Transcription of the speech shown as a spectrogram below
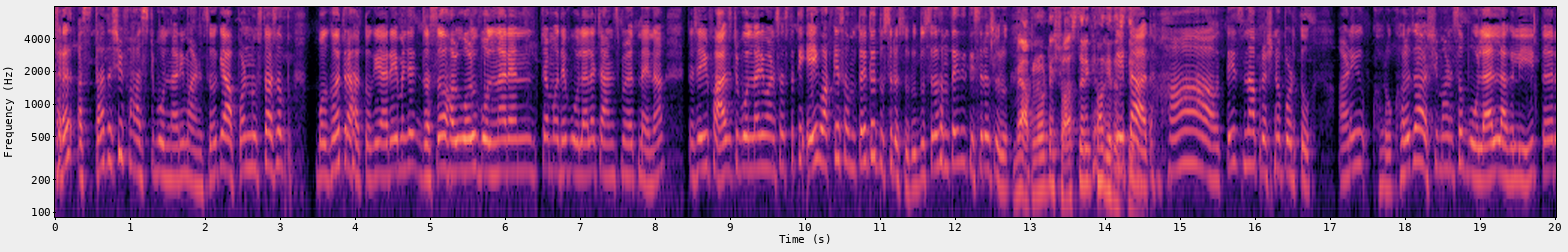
खरंच असतात अशी फास्ट बोलणारी माणसं की आपण नुसतं असं बघत राहतो की अरे म्हणजे जसं हळूहळू बोलणाऱ्यांच्या मध्ये बोलायला चान्स मिळत नाही ना तसे ही फास्ट बोलणारी माणसं असतात ती एक वाक्य संपतंय ते दुसरं सुरू दुसरं संपतंय ते तिसरं सुरू. मी आपल्याला श्वास तरी केव्हा घेत असतील? येतात. हा तेच ना प्रश्न पडतो. आणि खरोखर जर अशी माणसं बोलायला लागली तर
